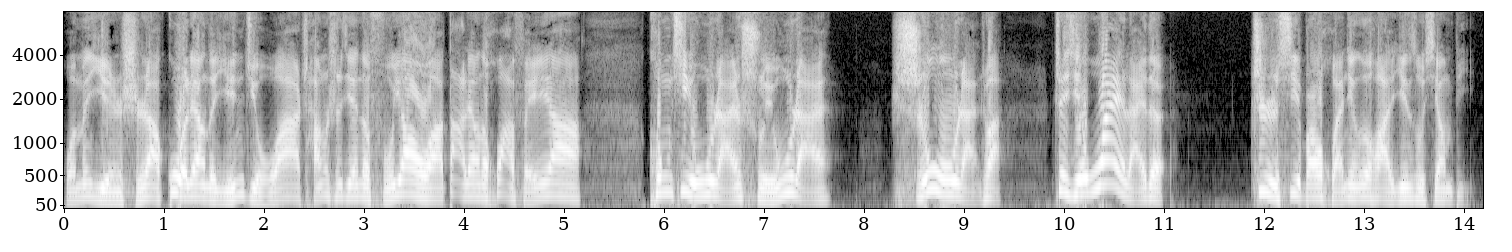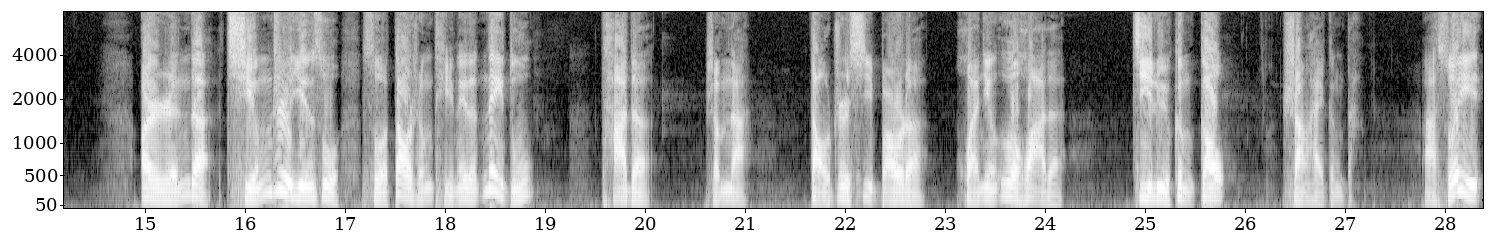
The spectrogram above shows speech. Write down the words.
我们饮食啊，过量的饮酒啊，长时间的服药啊，大量的化肥呀，空气污染、水污染、食物污染，是吧？这些外来的致细胞环境恶化的因素相比，而人的情志因素所造成体内的内毒。它的什么呢？导致细胞的环境恶化的几率更高，伤害更大，啊，所以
